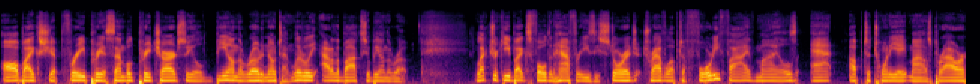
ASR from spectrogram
All bikes ship free, pre-assembled, pre-charged, so you'll be on the road in no time. Literally out of the box, you'll be on the road. Lectric e-bikes fold in half for easy storage. Travel up to 45 miles at up to 28 miles per hour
